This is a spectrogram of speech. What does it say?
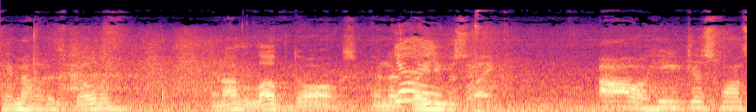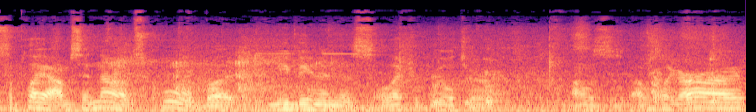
came out of this building, and I love dogs. And the Yeah. lady was like, "Oh, he just wants to play." I'm saying, "No, it's cool." But me being in this electric wheelchair, I was, I was like, "All right."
